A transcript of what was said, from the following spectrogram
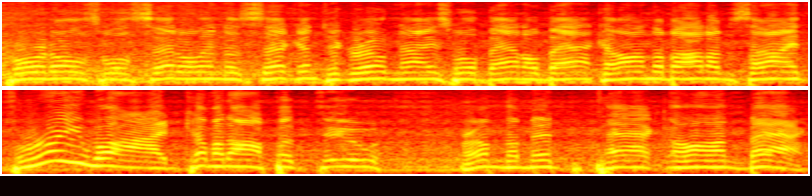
Cordles will settle into second. DeGroat Nice will battle back on the bottom side. Three wide coming off of two from the mid pack on back.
